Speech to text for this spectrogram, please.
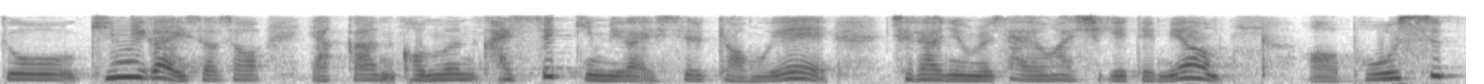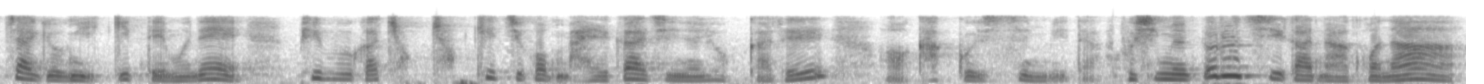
또 기미가 있어서 약간 검은 갈색 기미가 있을 경우에 제라늄을 사용하시게 되면 어, 보습 작용이 있기 때문에 피부가 촉촉해지고 맑아지는 효과를 어, 갖고 있습니다. 보시면 뾰루지가 나거나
